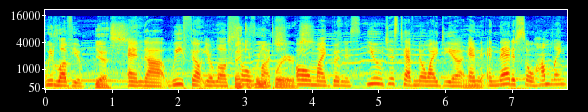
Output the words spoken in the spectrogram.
we love you. Yes. and uh, we felt your love Thank so you for your much. prayers. Oh my goodness, you just have no idea, and and that is so humbling,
